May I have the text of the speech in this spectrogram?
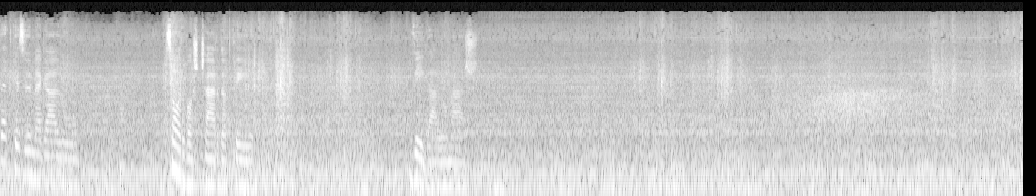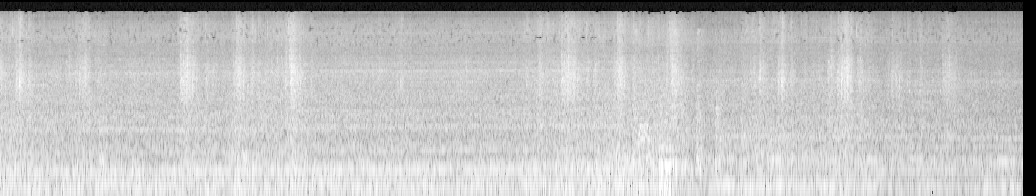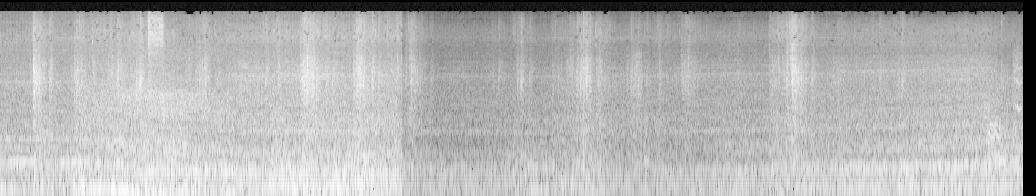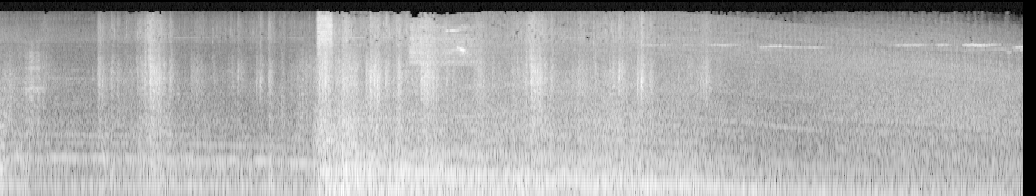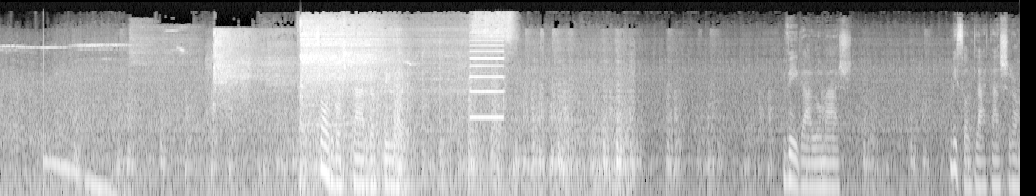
Következő megálló Szarvascsárda tér. Végállomás. Szarvascsárda tér. Végállomás. Viszontlátásra.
